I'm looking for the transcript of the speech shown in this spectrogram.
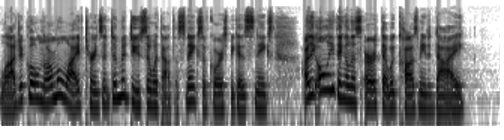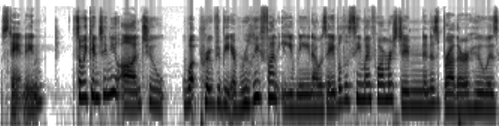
logical, normal wife turns into Medusa without the snakes, of course, because snakes are the only thing on this earth that would cause me to die standing. So we continue on to what proved to be a really fun evening. I was able to see my former student and his brother, who was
